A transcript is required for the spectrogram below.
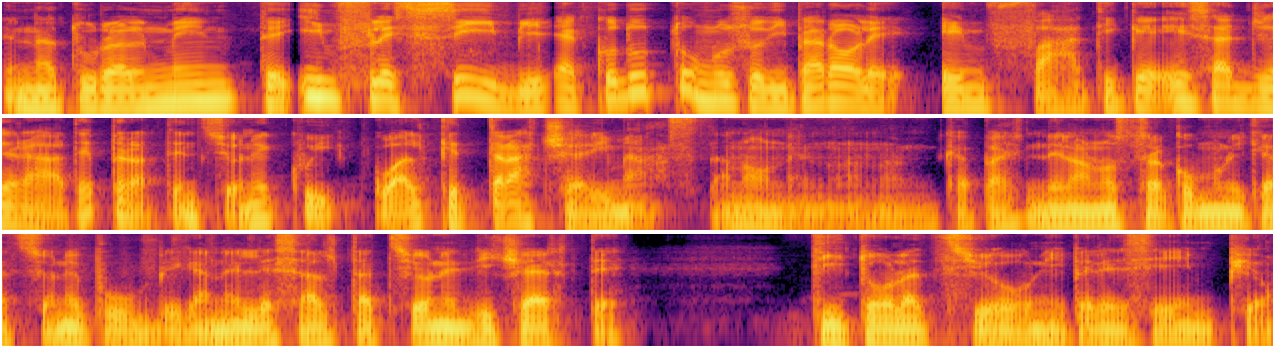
naturalmente inflessibili. Ecco, tutto un uso di parole enfatiche, esagerate, però attenzione, qui qualche traccia è rimasta no? nella nostra comunicazione pubblica, nell'esaltazione di certe titolazioni, per esempio.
